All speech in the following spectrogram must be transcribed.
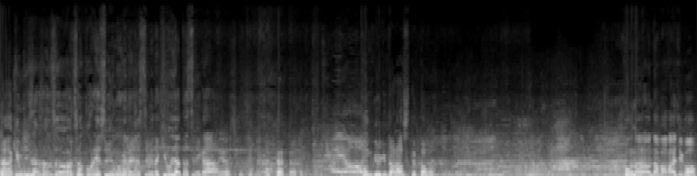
자 김진산 선수 첫 골의 주인공이 되셨습니다 기분이 어떻습니까? 매우 좋습니다 공 여기 날아왔을 때 됐다고 공 날아온다 막아지고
